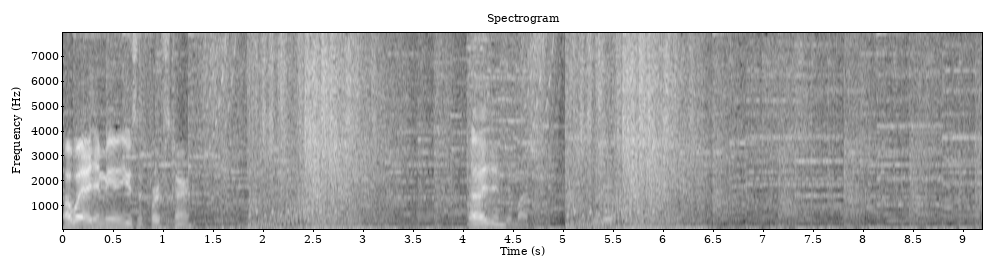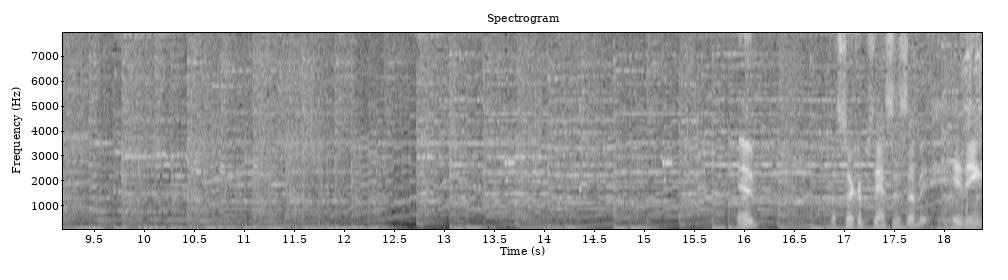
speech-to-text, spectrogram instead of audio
Oh wait, I didn't mean to use the first turn. Oh, I didn't do much. And the circumstances of it hitting,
